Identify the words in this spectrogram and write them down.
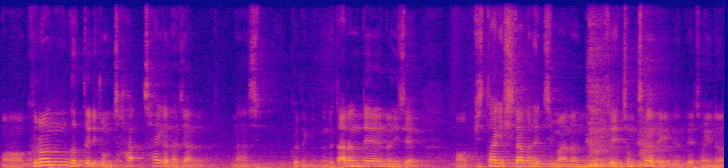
어, 그런 것들이 좀 차, 차이가 나지 않나 싶거든요. 근데 다른 데는 이제 어, 비슷하게 시작은 했지만은 거기서 정체가 돼 있는데 저희는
